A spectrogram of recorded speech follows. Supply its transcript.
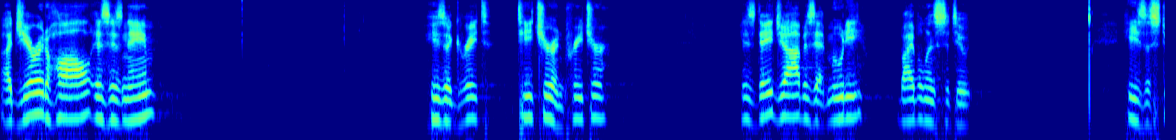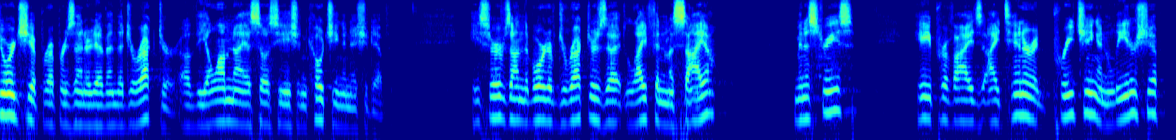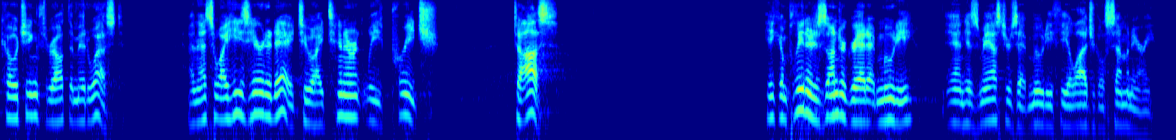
Uh, Gerad Hall is his name. He's a great teacher and preacher. His day job is at Moody Bible Institute. He's a stewardship representative and the director of the Alumni Association Coaching Initiative. He serves on the board of directors at Life in Messiah Ministries. He provides itinerant preaching and leadership coaching throughout the Midwest. And that's why he's here today to itinerantly preach to us. He completed his undergrad at Moody and his master's at Moody Theological Seminary.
